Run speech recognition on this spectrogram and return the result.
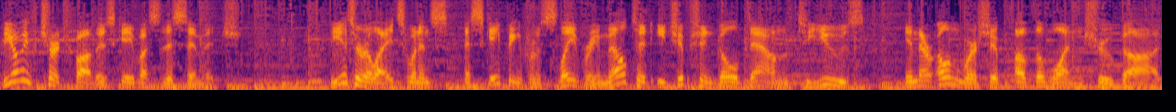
The early church fathers gave us this image. The Israelites, when escaping from slavery, melted Egyptian gold down to use in their own worship of the one true God.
